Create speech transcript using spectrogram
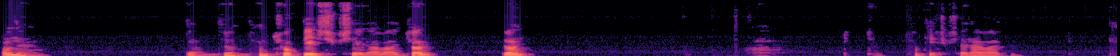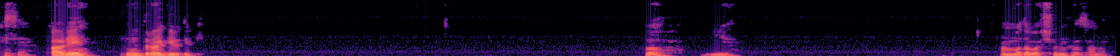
O ne? Dön dön dön. Çok değişik şeyler var. Dön. Dön. Çok değişik şeyler vardı. Neyse. Bari Nether'a girdik. Oh iyi. Amma da başarı kazandık.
